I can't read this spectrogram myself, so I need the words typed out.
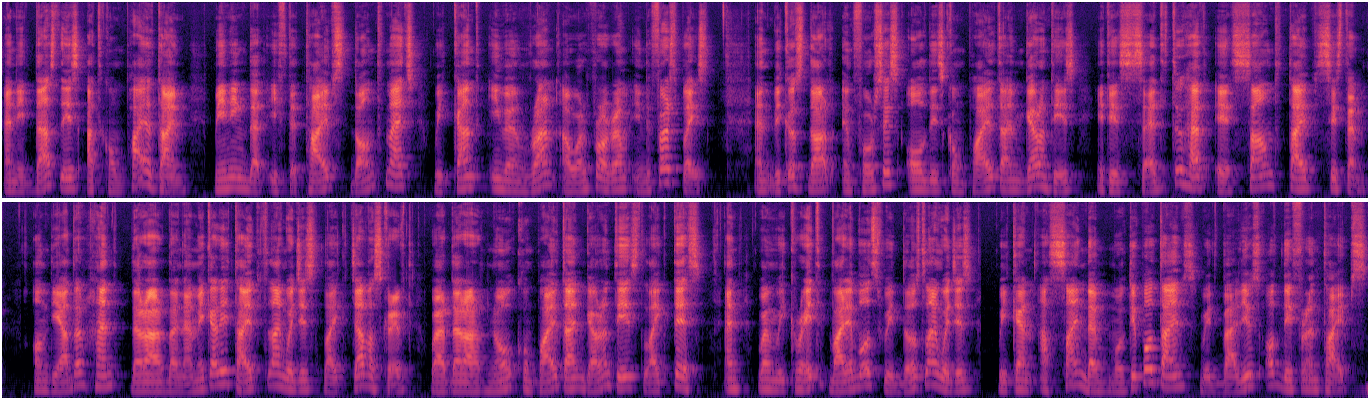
and it does this at compile time, meaning that if the types don't match, we can't even run our program in the first place and because Dart enforces all these compile time guarantees, it is said to have a sound type system. On the other hand, there are dynamically typed languages like JavaScript where there are no compile time guarantees like this. And when we create variables with those languages, we can assign them multiple times with values of different types.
